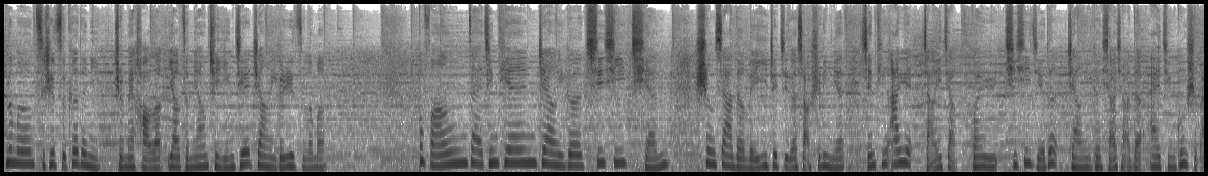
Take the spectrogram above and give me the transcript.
那么此时此刻的你，准备好了要怎么样去迎接这样一个日子了吗？不妨在今天这样一个七夕前剩下的唯一这几个小时里面，先听阿月讲一讲关于七夕节的这样一个小小的爱情故事吧。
